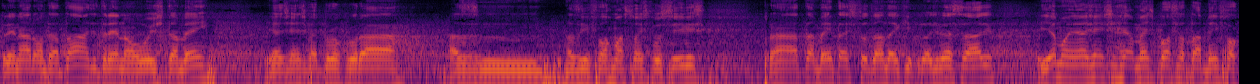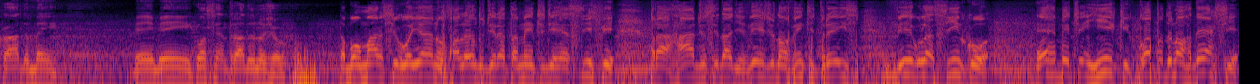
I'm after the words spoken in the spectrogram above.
treinaram ontem à tarde, treinam hoje também. E a gente vai procurar as, as informações possíveis para também estar tá estudando a equipe do adversário. E amanhã a gente realmente possa estar tá bem focado, bem, bem, bem concentrado no jogo. Tá bom, Márcio Goiano, falando diretamente de Recife para a Rádio Cidade Verde 93,5. Herbert Henrique, Copa do Nordeste,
